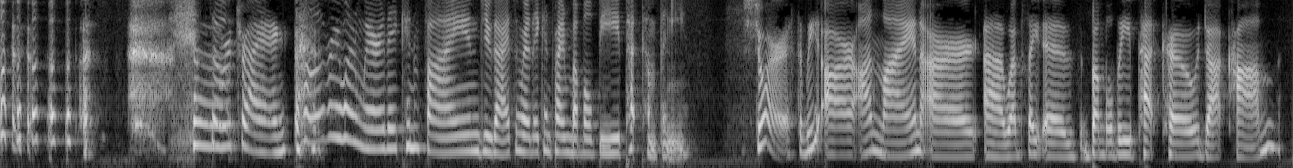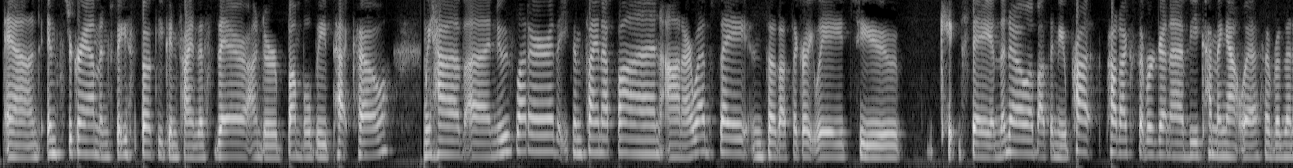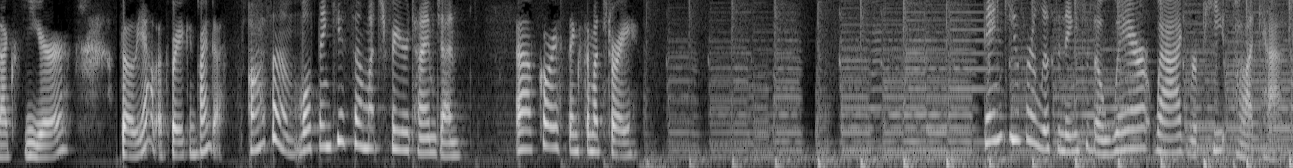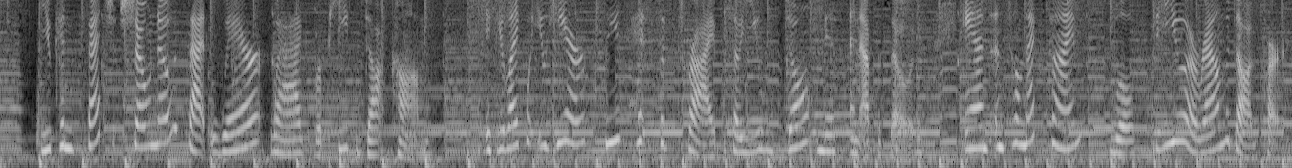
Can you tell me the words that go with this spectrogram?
so we're trying. tell everyone where they can find you guys and where they can find Bumblebee Pet Company. Sure. So we are online. Our uh, website is bumblebeepetco.com and Instagram and Facebook. You can find us there under Bumblebee Petco. We have a newsletter that you can sign up on on our website. And so that's a great way to stay in the know about the new pro- products that we're going to be coming out with over the next year. So, yeah, that's where you can find us. Awesome. Well, thank you so much for your time, Jen. Uh, of course. Thanks so much, Tori. Thank you for listening to the Wear, Wag, Repeat podcast. You can fetch show notes at wearwagrepeat.com. If you like what you hear, please hit subscribe so you don't miss an episode. And until next time, we'll see you around the dog park.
